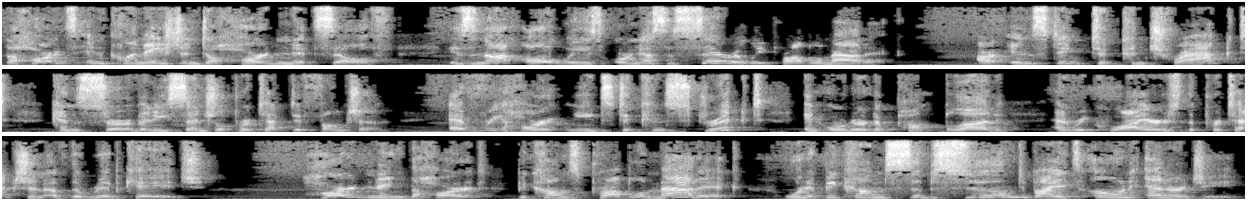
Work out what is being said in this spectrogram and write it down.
The heart's inclination to harden itself is not always or necessarily problematic. Our instinct to contract can serve an essential protective function. Every heart needs to constrict in order to pump blood and requires the protection of the rib cage. Hardening the heart becomes problematic when it becomes subsumed by its own energy,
